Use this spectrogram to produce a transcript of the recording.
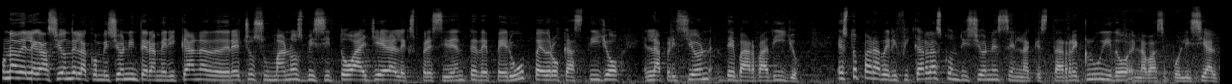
Una delegación de la Comisión Interamericana de Derechos Humanos visitó ayer al expresidente de Perú, Pedro Castillo, en la prisión de Barbadillo. Esto para verificar las condiciones en las que está recluido en la base policial.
